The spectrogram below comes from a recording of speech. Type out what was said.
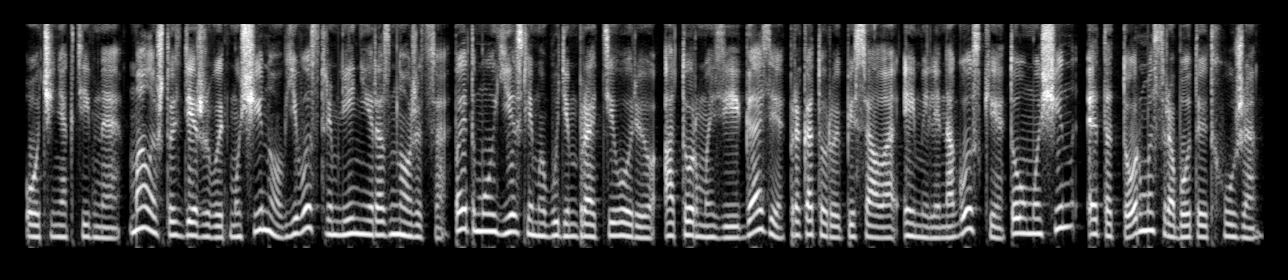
очень активная. Мало что сдерживает мужчину в его стремлении размножиться. Поэтому если мы будем брать теорию о тормозе и газе, про которую писала Эмили Нагоски, то у мужчин этот тормоз работает хуже.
